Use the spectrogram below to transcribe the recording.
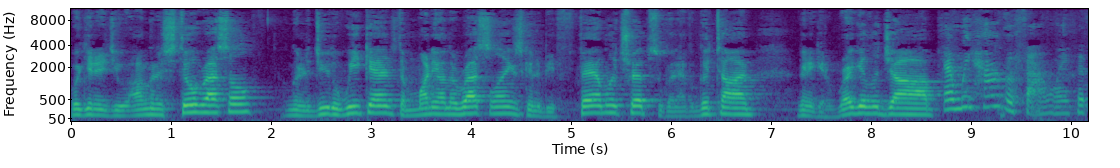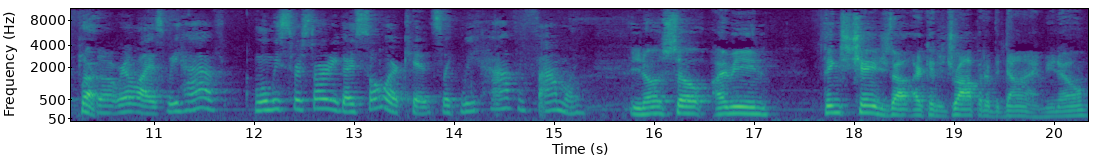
we're gonna do i'm gonna still wrestle I'm going to do the weekends. The money on the wrestling is going to be family trips. We're going to have a good time. We're going to get a regular job. And we have a family that people Right. don't realize. We have, when we first started, you guys saw our kids. Like, we have a family. You know, so I mean, things changed out like at a drop of a dime. You know,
